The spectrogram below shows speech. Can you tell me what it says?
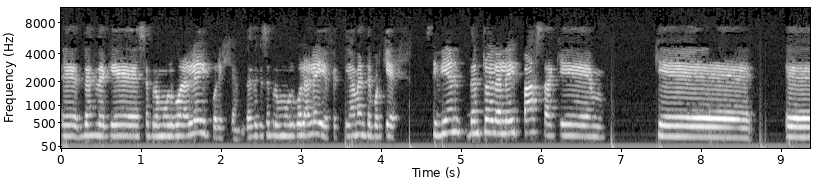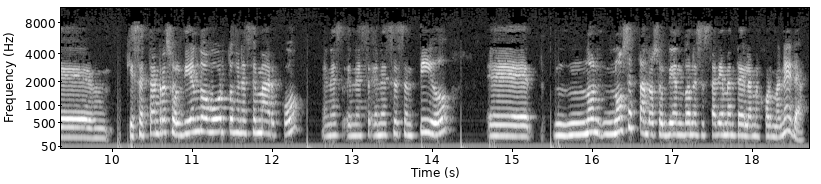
eh, desde que se promulgó la ley, por ejemplo, desde que se promulgó la ley, efectivamente, porque si bien dentro de la ley pasa que, que, eh, que se están resolviendo abortos en ese marco, en, en, ese, en ese sentido, no, no se están resolviendo necesariamente de la mejor manera.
